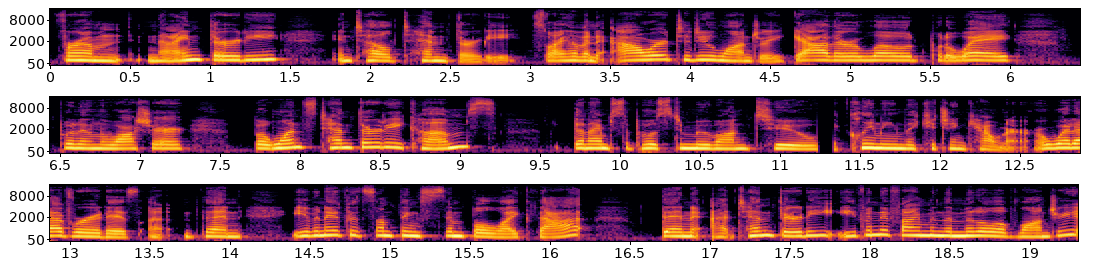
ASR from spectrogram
from 9:30 until 10:30. So I have an hour to do laundry, gather, load, put away, put in the washer. But once 10:30 comes, then I'm supposed to move on to cleaning the kitchen counter or whatever it is. Uh, then even if it's something simple like that, then at 10:30, even if I'm in the middle of laundry,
